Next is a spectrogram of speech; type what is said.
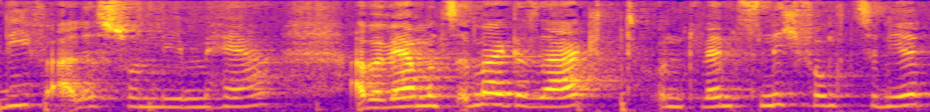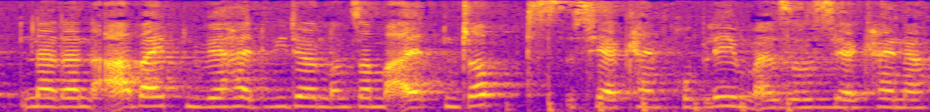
lief alles schon nebenher. Aber wir haben uns immer gesagt, und wenn es nicht funktioniert, na dann arbeiten wir halt wieder in unserem alten Job. Das ist ja kein Problem. Also es ist ja keine,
